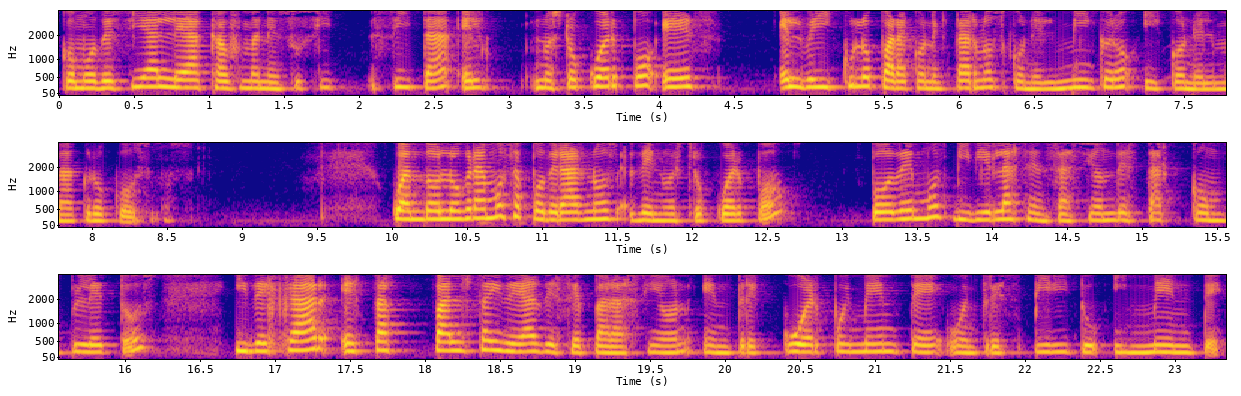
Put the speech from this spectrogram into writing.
Como decía Lea Kaufman en su cita, nuestro cuerpo es el vehículo para conectarnos con el micro y con el macrocosmos. Cuando logramos apoderarnos de nuestro cuerpo, podemos vivir la sensación de estar completos y dejar esta falsa idea de separación entre cuerpo y mente o entre espíritu y mente.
